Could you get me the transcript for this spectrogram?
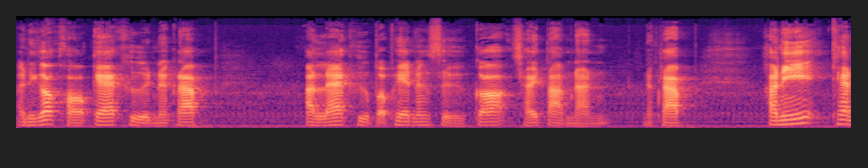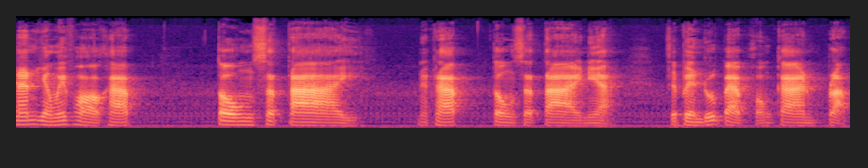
อันนี้ก็ขอแก้คืนนะครับ อันแรกคือประเภทหนังสือก็ใช้ตามนั้นนะครับ คราวนี้แค่นั้นยังไม่พอครับ ตรงสไตล์นะครับ ตรงสไตล์เนี่ยจะเป็นรูปแบบของการปรับ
